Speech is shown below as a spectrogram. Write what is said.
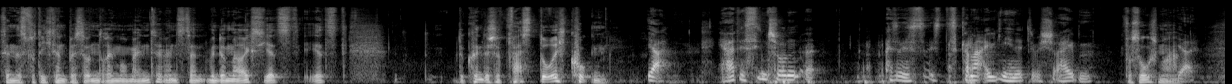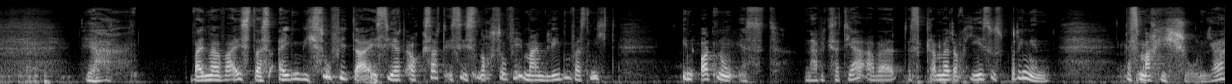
Sind das für dich dann besondere Momente, wenn es dann, wenn du merkst, jetzt, jetzt, du könntest schon fast durchgucken? Ja, ja, das sind schon, äh, also das, das kann man eigentlich nicht beschreiben. Versuch's mal. Ja, ja, weil man weiß, dass eigentlich so viel da ist. Sie hat auch gesagt, es ist noch so viel in meinem Leben, was nicht in Ordnung ist. Dann habe ich gesagt, ja, aber das kann man doch Jesus bringen. Das mache ich schon, ja.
